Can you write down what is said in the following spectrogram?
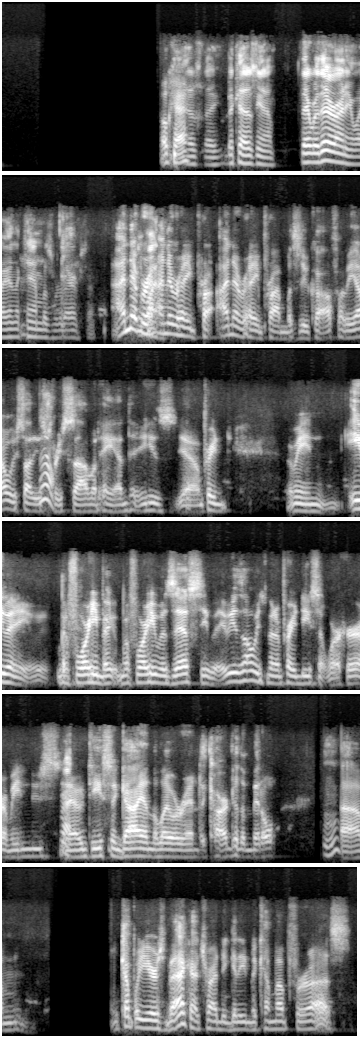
Okay, because they because you know they were there anyway and the cameras were there. So I never, I never had any pro- I never had any problem with Zukov. I mean, I always thought he was No. a pretty solid hand. He's, you know, pretty. I mean, even before he before he was this, he, he's always been a pretty decent worker. I mean, he's you know decent guy on the lower end, the card to the middle. Mhm. Um, a couple years back, I tried to get him to come up for us.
